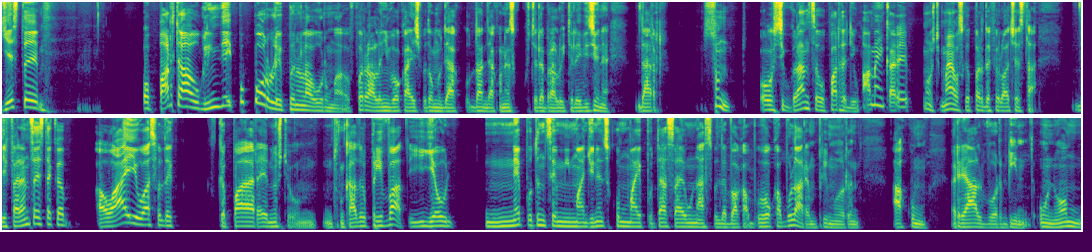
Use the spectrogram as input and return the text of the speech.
este o parte a oglindei poporului până la urmă, fără a-l invoca aici pe domnul Dan Diaconescu cu celebra lui televiziune. Dar sunt o siguranță, o parte de oameni care, nu știu, mai au scăpări de felul acesta. Diferența este că au ai o astfel de scăpare, nu știu, într-un cadru privat. Eu, neputând să-mi imaginez cum mai putea să ai un astfel de vocabular, în primul rând, acum, real vorbind, un om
